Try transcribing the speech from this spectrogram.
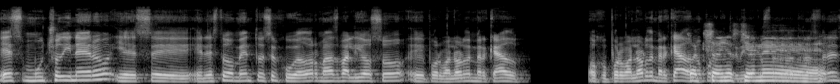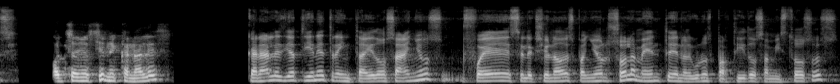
Es mucho dinero y es eh, en este momento es el jugador más valioso eh, por valor de mercado. Ojo, por valor de mercado. ¿Cuántos años tiene? ¿Cuántos años tiene Canales? Canales ya tiene 32 años. Fue seleccionado español solamente en algunos partidos amistosos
